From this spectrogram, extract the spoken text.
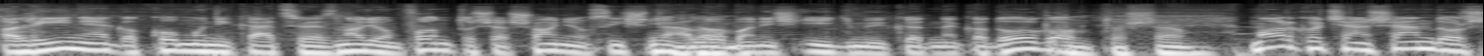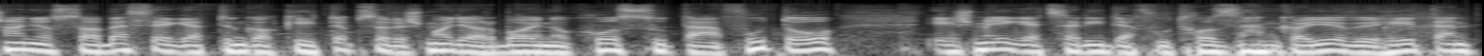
A lényeg, a kommunikáció, ez nagyon fontos, a Sanyosz istálóban is így működnek a dolgok. Pontosan. Markocsán Sándor Sanyosszal beszélgettünk, aki többszörös magyar bajnok hosszú táv futó, és még egyszer ide fut hozzánk a jövő héten.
